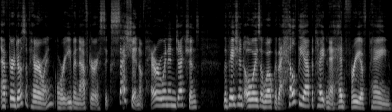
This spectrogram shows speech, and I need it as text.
After a dose of heroin, or even after a succession of heroin injections, the patient always awoke with a healthy appetite and a head free of pain.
